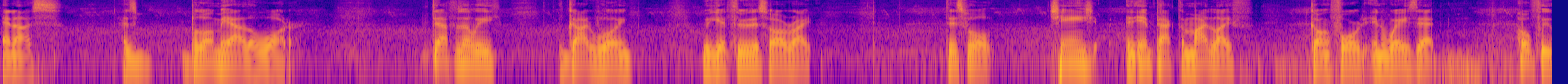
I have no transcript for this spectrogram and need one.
and us has blown me out of the water. Definitely, God willing, we get through this all right. This will change and impact on my life going forward in ways that hopefully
